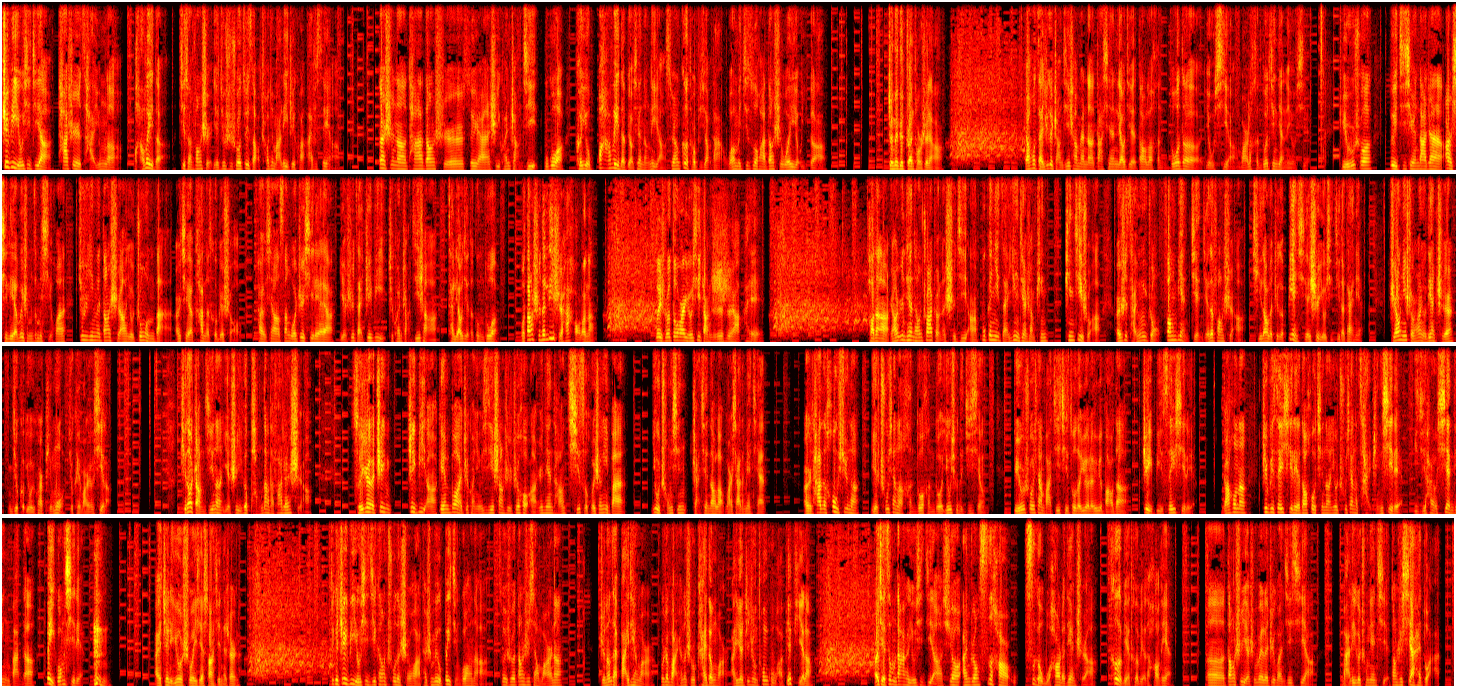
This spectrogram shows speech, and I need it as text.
GB 游戏机啊，它是采用了八位的计算方式，也就是说，最早超级玛丽这款 FC 啊，但是呢，它当时虽然是一款掌机，不过可以有八位的表现能力啊。虽然个头比较大，我要没记错的话，当时我也有一个啊，真的跟砖头似的啊。然后在这个掌机上面呢，大仙了解到了很多的游戏啊，玩了很多经典的游戏，比如说对《机器人大战二》系列为什么这么喜欢，就是因为当时啊有中文版，而且看的特别熟。还有像《三国志》系列呀，也是在 GB 这款掌机上啊才了解的更多。我当时的历史还好了呢，所以说多玩游戏长知识啊，嘿。好的啊，然后任天堂抓准了时机啊，不跟你在硬件上拼。拼技术啊，而是采用一种方便简洁的方式啊，提到了这个便携式游戏机的概念。只要你手上有电池，你就可有一块屏幕就可以玩游戏了。提到掌机呢，也是一个庞大的发展史啊。随着 G G B 啊 Game Boy 这款游戏机上市之后啊，任天堂起死回生一般，又重新展现到了玩家的面前。而它的后续呢，也出现了很多很多优秀的机型，比如说像把机器做得越来越薄的 G B C 系列，然后呢 G B C 系列到后期呢，又出现了彩屏系列，以及还有限定版的背光系列。哎，这里又说一些伤心的事儿了。这个 GB 游戏机刚出的时候啊，它是没有背景光的啊，所以说当时想玩呢，只能在白天玩或者晚上的时候开灯玩。哎呀，这种痛苦啊，别提了。而且这么大个游戏机啊，需要安装四号四个五号的电池啊，特别特别的耗电。呃，当时也是为了这款机器啊，买了一个充电器，当时线还短，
